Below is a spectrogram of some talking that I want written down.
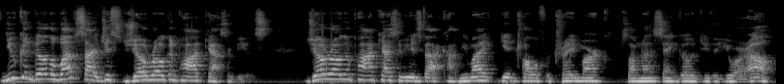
you can build a website just Joe Rogan podcast reviews. Joe Rogan Podcast Reviews.com. You might get in trouble for trademark, so I'm not saying go do the URL.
